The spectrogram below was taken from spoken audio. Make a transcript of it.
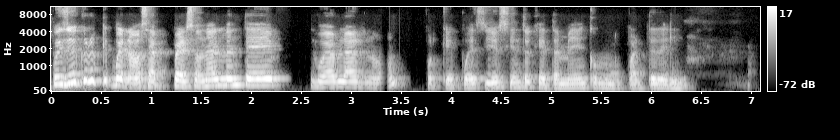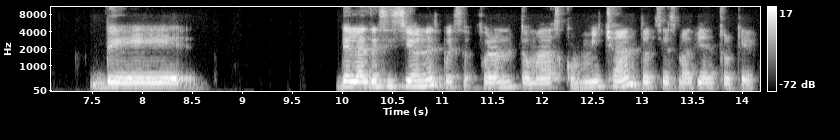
Pues yo creo que, bueno, o sea, personalmente voy a hablar, ¿no? Porque pues yo siento que también como parte del, de, de las decisiones, pues fueron tomadas con Micha, entonces más bien creo que,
